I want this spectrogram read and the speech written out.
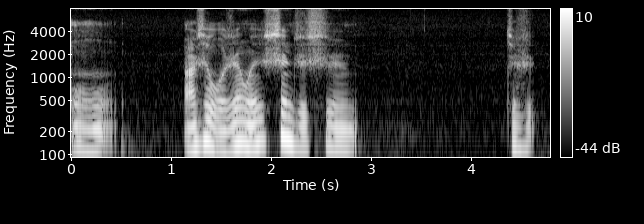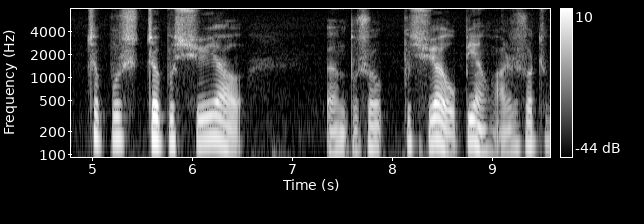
嗯，而且我认为，甚至是，就是这不是这不需要，嗯，不说。不需要有变化，而是说这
